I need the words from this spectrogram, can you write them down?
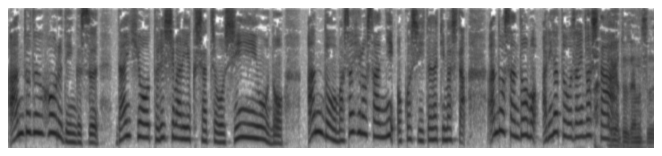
アンドドゥホールディングス代表取締役社長 CEO の安藤正弘さんにお越しいただきました。安藤さんどうもありがとうございました。ありがとうございます。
